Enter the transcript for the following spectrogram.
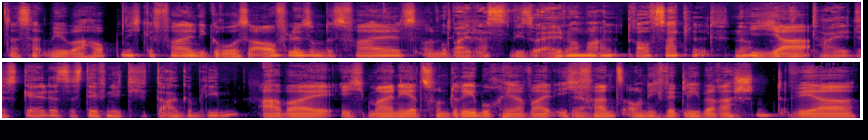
Das hat mir überhaupt nicht gefallen, die große Auflösung des Falls. Und Wobei das visuell nochmal draufsattelt. Ne? Ja. Also Teil des Geldes ist definitiv da geblieben. Aber ich meine jetzt vom Drehbuch her, weil ich ja. fand es auch nicht wirklich überraschend. Wer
